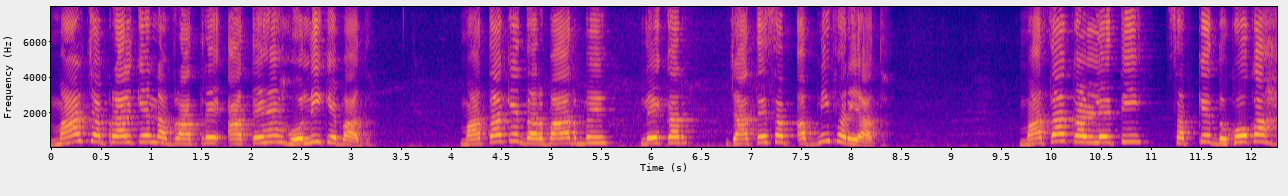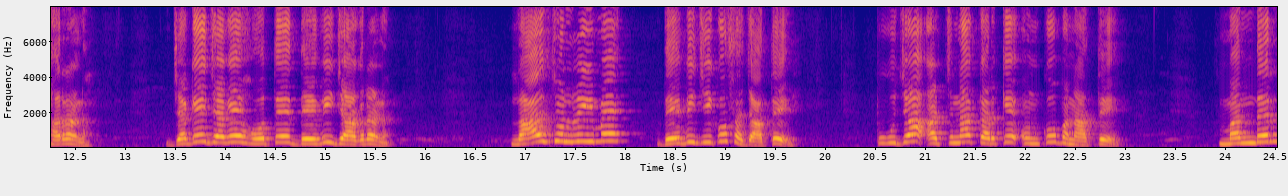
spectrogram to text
मार्च अप्रैल के नवरात्रे आते हैं होली के बाद। माता के दरबार में लेकर जाते सब अपनी फरियाद। माता कर लेती सबके दुखों का हरण। जगह जगह होते देवी जागरण। लाल चुनरी में देवी जी को सजाते। पूजा अर्चना करके उनको बनाते। मंदिर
